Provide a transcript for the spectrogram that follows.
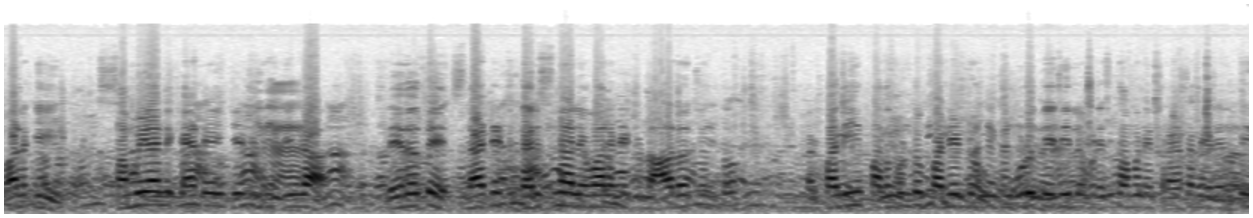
వాళ్ళకి సమయాన్ని కేటాయించే విధంగా ఏదైతే శాటిలైట్ దర్శనాలు ఇవ్వాలనేటువంటి ఆలోచనతో మరి పది పదకొండు పన్నెండు మూడు తేదీల్లో కూడా ఇస్తామనే ప్రకటన ఏదైతే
